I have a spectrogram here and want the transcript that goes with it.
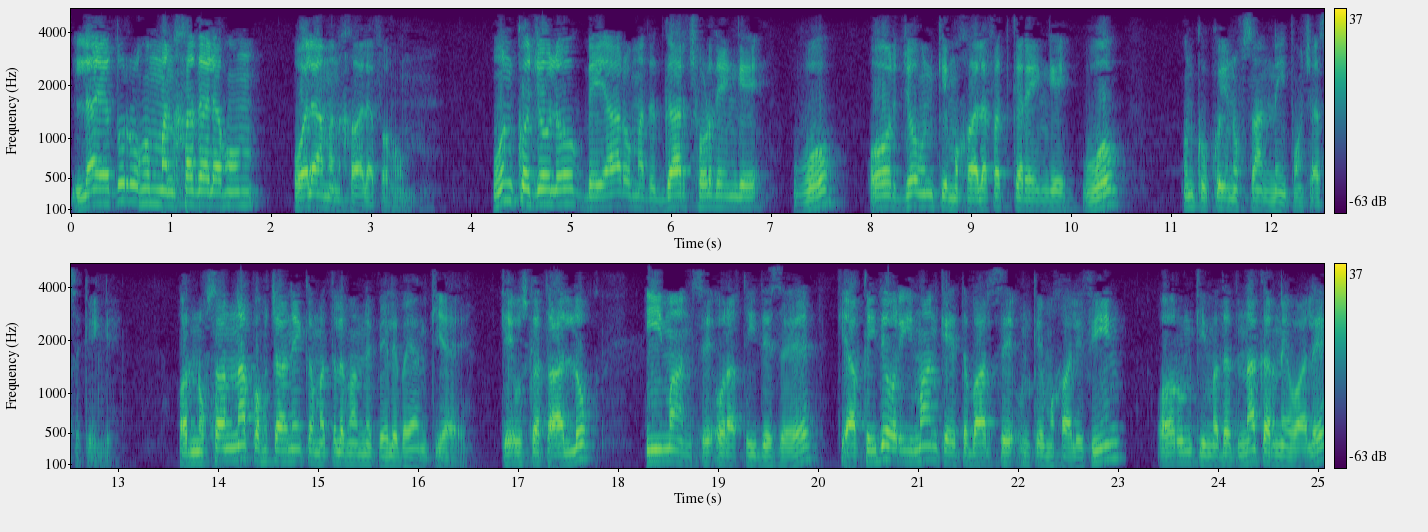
لا يضرهم من خذلهم ولا من خالفهم ان کو جو لوگ بے یار و مددگار چھوڑ دیں گے، وہ اور جو ان کی مخالفت کریں گے، وہ ان کو کوئی نقصان نہیں پہنچا سکیں گے۔ اور نقصان نہ پہنچانے کا مطلب ہم نے پہلے بیان کیا ہے کہ اس کا تعلق ایمان سے اور عقیدے سے ہے کہ عقیدے اور ایمان کے اعتبار سے ان کے مخالفین اور ان کی مدد نہ کرنے والے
